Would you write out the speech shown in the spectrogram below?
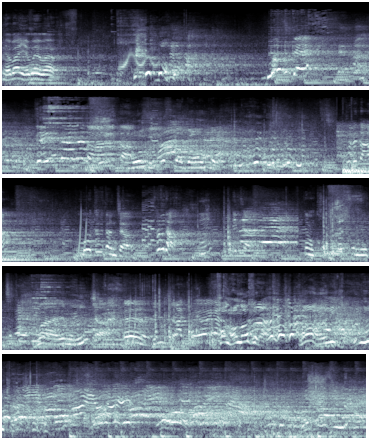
やばいやばいやばい。マジで？天才なのあなた。もうすぐだと思ってる。食べた？もう食べたんじゃん食べた？うんいいじゃんでもこっちってめっちゃ大変まあでもいいんじゃない？うん。まあ許容がなんだそれ？なあいいじゃん。いいじゃん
